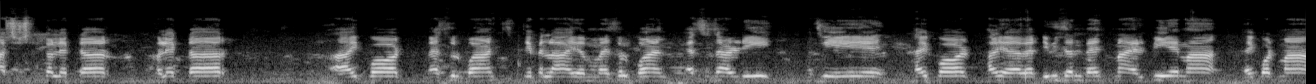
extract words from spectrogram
આસિસ્ટન્ટ કલેક્ટર કલેક્ટર હાઈકોર્ટ મહેસૂલ પંચ, તે પહેલાં મહેસૂલ પંચ એસએસઆરડી પછી હાઈકોર્ટ હવે ડિવિઝન બેન્ચમાં એલપીએમાં હાઈકોર્ટમાં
